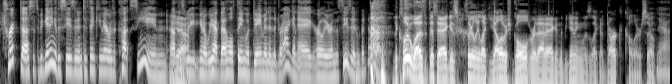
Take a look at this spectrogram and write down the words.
tricked us at the beginning of the season into thinking there was a cut scene because Yeah. we, you know, we had that whole thing with Daemon and the dragon egg earlier in the season, but no. the clue was that this egg is clearly like yellowish gold, where that egg in the beginning was like a dark color. So yeah,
